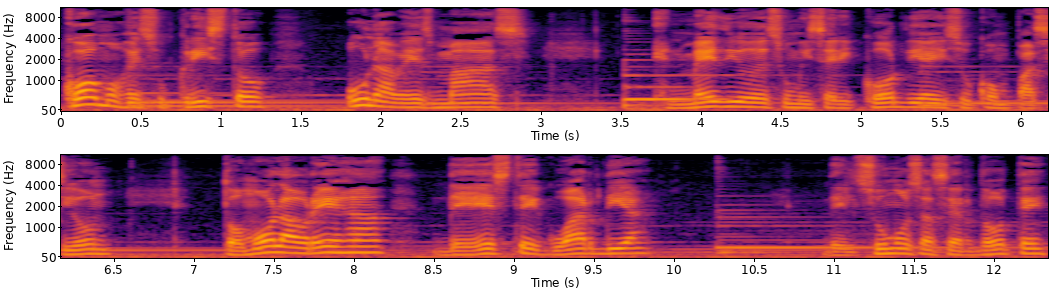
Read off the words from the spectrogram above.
cómo Jesucristo una vez más, en medio de su misericordia y su compasión, tomó la oreja de este guardia del sumo sacerdote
